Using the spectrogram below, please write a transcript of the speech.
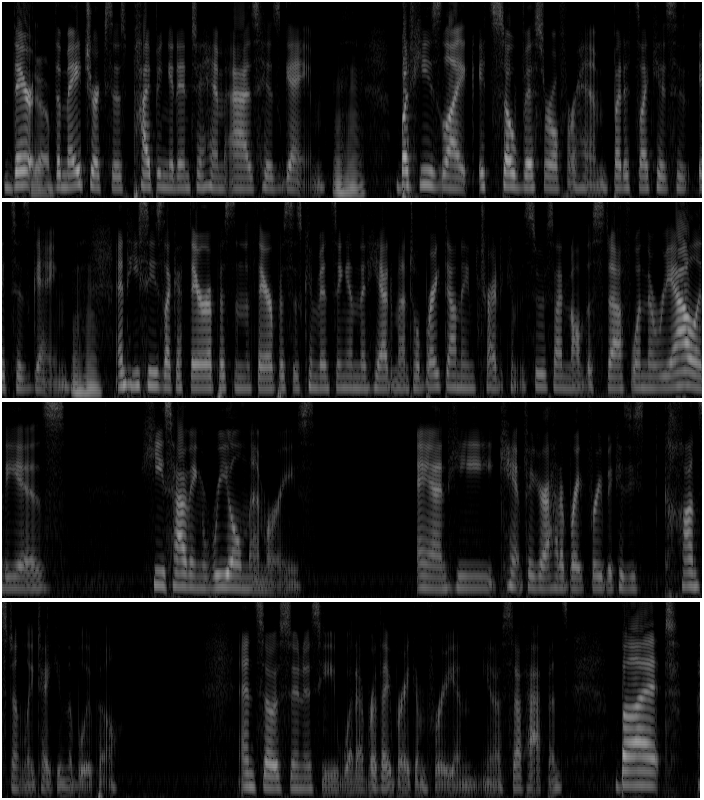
there Yeah. The Matrix is piping it into him as his game. Mm-hmm. But he's like it's so visceral for him, but it's like his, his it's his game. Mm-hmm. And he sees like a therapist and the therapist is convincing him that he had a mental breakdown and he tried to commit suicide and all this stuff when the reality is he's having real memories and he can't figure out how to break free because he's constantly taking the blue pill. And so as soon as he whatever they break him free and you know stuff happens. But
